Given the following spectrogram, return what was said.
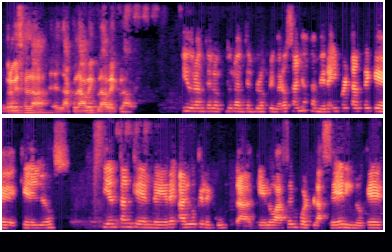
Yo creo que esa es la, la clave, clave, clave. Y durante, durante los primeros años también es importante que, que ellos sientan que leer es algo que les gusta, que lo hacen por placer y no que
